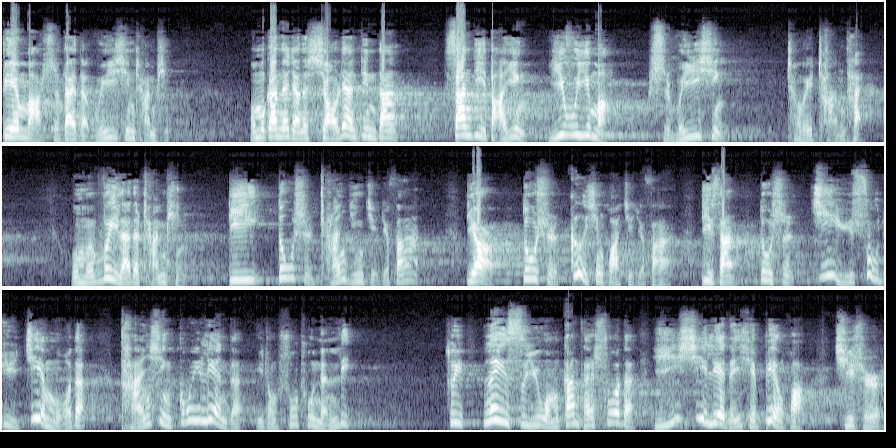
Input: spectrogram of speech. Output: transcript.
编码时代的维新产品。我们刚才讲的小量订单、三 D 打印、一物一码，使微信成为常态。我们未来的产品，第一都是场景解决方案；第二都是个性化解决方案；第三都是基于数据建模的弹性供应链的一种输出能力。所以，类似于我们刚才说的一系列的一些变化，其实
